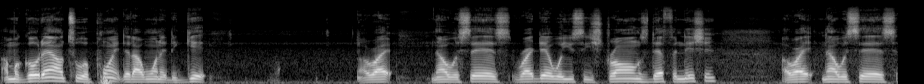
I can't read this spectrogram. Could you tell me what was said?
I'm going to go down to a point that I wanted to get. All right. Now it says right there where you see Strong's definition. All right. Now it says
